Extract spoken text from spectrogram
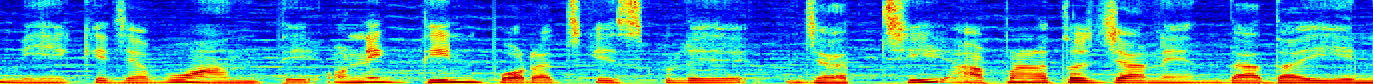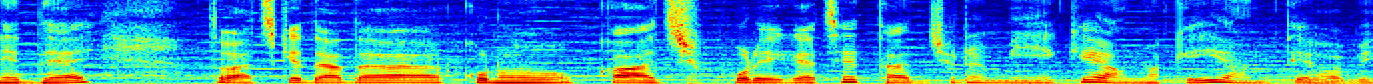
মেয়েকে যাব আনতে। অনেক দিন পর আজকে স্কুলে যাচ্ছি। আপনারা তো জানেন, দাদাই এনে দেয়। তো আজকে দাদা কোনো কাজ পড়ে গেছে, তার জন্য মেয়েকে আমাকেই আনতে হবে।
